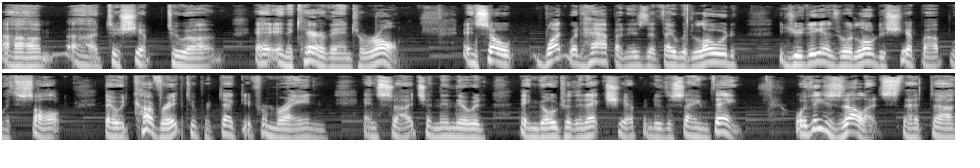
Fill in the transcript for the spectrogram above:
um, to ship to in a caravan to Rome. And so, what would happen is that they would load the Judeans would load the ship up with salt. They would cover it to protect it from rain and such, and then they would then go to the next ship and do the same thing. Well, these zealots that uh,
